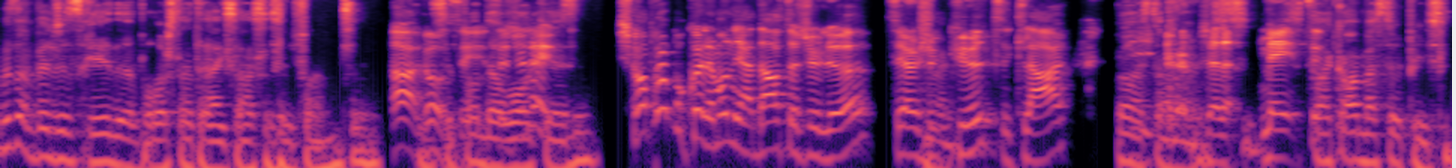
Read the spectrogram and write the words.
moi, ça me fait juste rire de voir cette interaction. Ça, c'est le fun. tu sais. Ah, gros, c'est c'est le fun de voir que. Je comprends pourquoi le monde y adore ce jeu-là. C'est un jeu Ouais. culte, c'est clair. Ouais, Puis, c'est un- encore un masterpiece. là.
